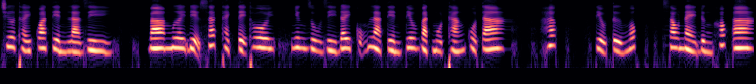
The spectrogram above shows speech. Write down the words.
chưa thấy qua tiền là gì. 30 địa sát thạch tệ thôi, nhưng dù gì đây cũng là tiền tiêu vặt một tháng của ta. Hắc, tiểu tử ngốc, sau này đừng khóc a.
